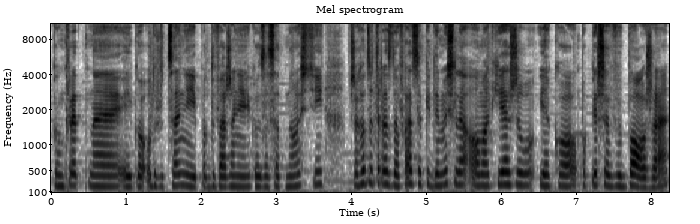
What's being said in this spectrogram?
konkretne jego odrzucenie i podważenie jego zasadności, przechodzę teraz do fazy, kiedy myślę o makijażu jako po pierwsze wyborze,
